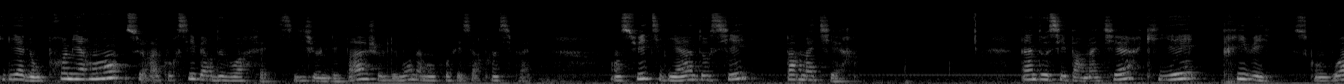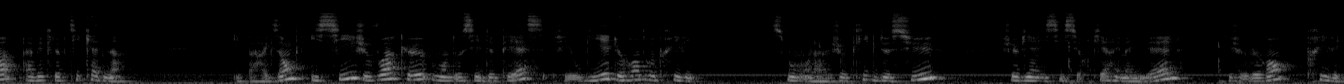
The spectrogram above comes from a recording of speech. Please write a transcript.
Il y a donc premièrement ce raccourci vers devoir fait. Si je ne l'ai pas, je le demande à mon professeur principal. Ensuite, il y a un dossier par matière. Un dossier par matière qui est privé, ce qu'on voit avec le petit cadenas. Et par exemple, ici, je vois que mon dossier de PS, j'ai oublié de le rendre privé. À ce moment-là, je clique dessus, je viens ici sur Pierre-Emmanuel et je le rends privé.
